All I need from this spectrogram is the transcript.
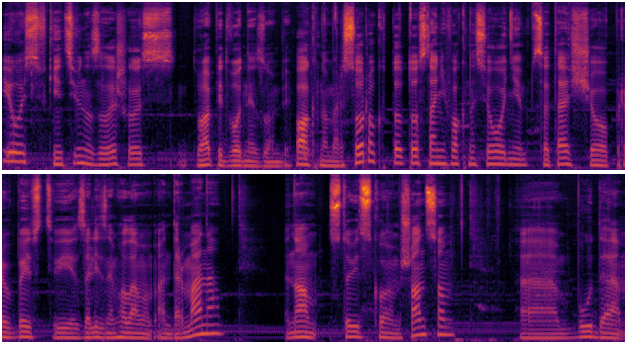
І ось в кінці в нас залишилось два підводних зомбі. Факт номер 40, тобто останній факт на сьогодні, це те, що при вбивстві залізним големом Ендермена нам 100% шансом е, буде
